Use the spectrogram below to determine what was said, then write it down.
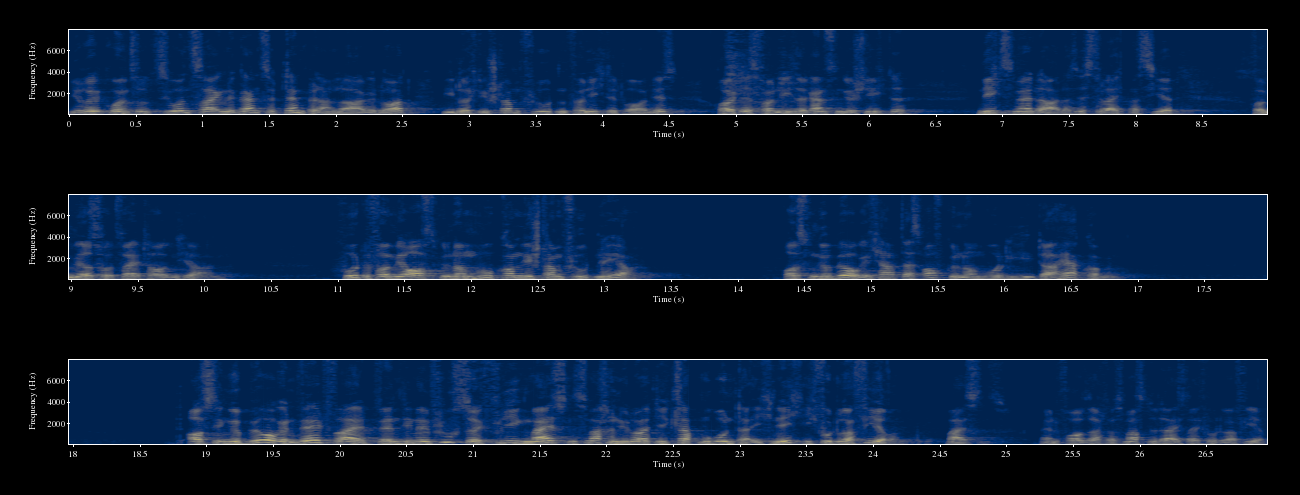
Die Rekonstruktion zeigt eine ganze Tempelanlage dort, die durch die Stammfluten vernichtet worden ist. Heute ist von dieser ganzen Geschichte nichts mehr da. Das ist vielleicht passiert von mir aus vor 2000 Jahren. Foto von mir aufgenommen, wo kommen die Stammfluten her? Aus dem Gebirge. Ich habe das aufgenommen, wo die daherkommen aus den Gebirgen weltweit, wenn sie mit dem Flugzeug fliegen, meistens machen die Leute die Klappen runter. Ich nicht, ich fotografiere. Meistens. Meine Frau sagt, was machst du da? Ich sage, ich fotografiere.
